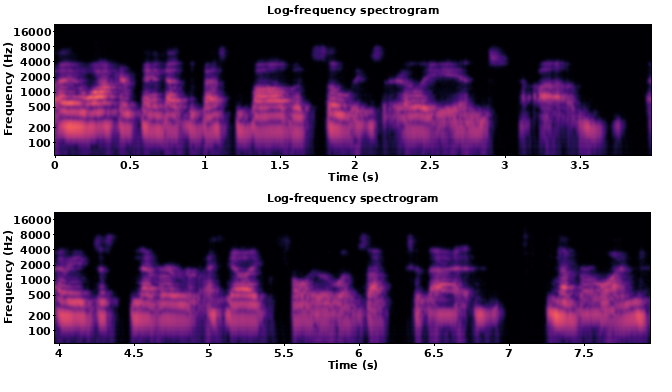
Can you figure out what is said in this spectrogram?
I mean, Walker panned out the best of ball, but still leaves early, and um, I mean, just never. I feel like fully lives up to that number one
